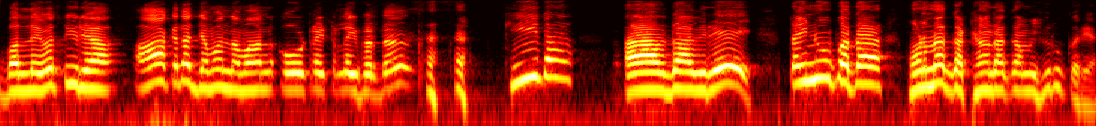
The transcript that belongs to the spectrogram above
ਬੱਲੇ ਓ ਧੀਰਿਆ ਆ ਕਿਹਦਾ ਜਮਾ ਨਵਾਂ ਨਕੋ ਟਰੈਕਟਰ ਲਈ ਫਿਰਦਾ। ਕੀ ਦਾ? ਆਪਦਾ ਵੀਰੇ ਤੈਨੂੰ ਪਤਾ ਹੁਣ ਮੈਂ ਗੱਠਾਂ ਦਾ ਕੰਮ ਸ਼ੁਰੂ ਕਰਿਆ।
